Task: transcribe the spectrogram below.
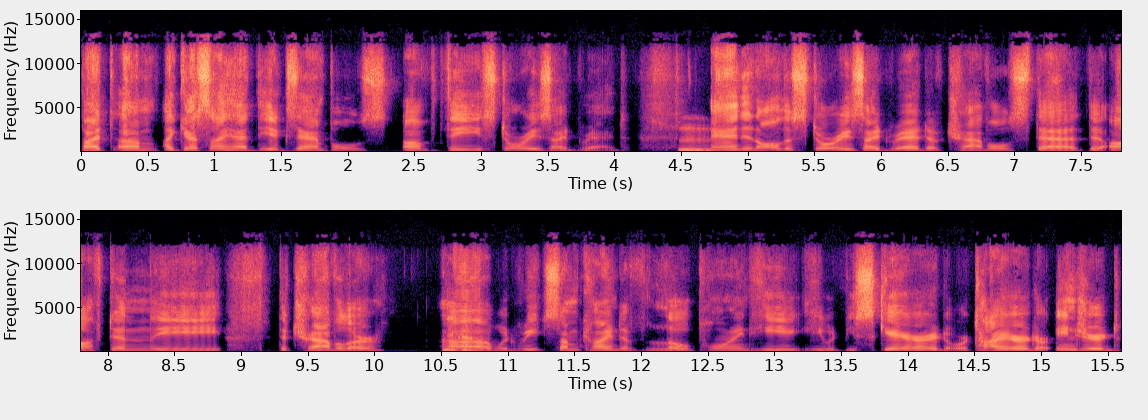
but um, I guess I had the examples of the stories I'd read, hmm. and in all the stories I'd read of travels, that the often the the traveler yeah. uh, would reach some kind of low point. He he would be scared or tired or injured,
